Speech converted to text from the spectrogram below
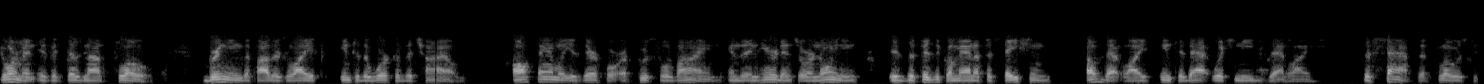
dormant if it does not flow, bringing the Father's life into the work of the child. All family is therefore a fruitful vine, and the inheritance or anointing is the physical manifestation of that life into that which needs that life, the sap that flows to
